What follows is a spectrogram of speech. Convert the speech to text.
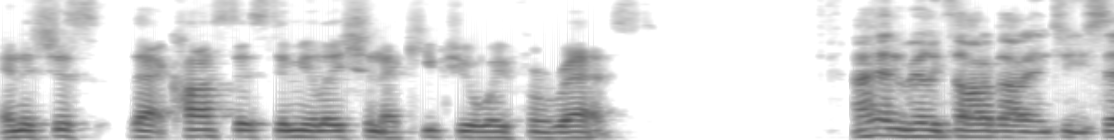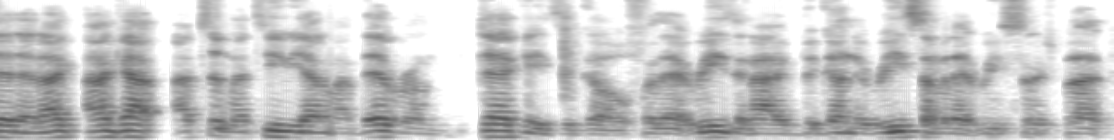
And it's just that constant stimulation that keeps you away from rest. I hadn't really thought about it until you said that. I, I got I took my TV out of my bedroom decades ago for that reason. I've begun to read some of that research, but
